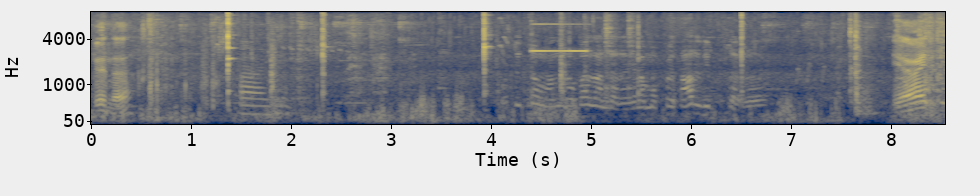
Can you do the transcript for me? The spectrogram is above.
అయిపోయిందా? ఏమైంది?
